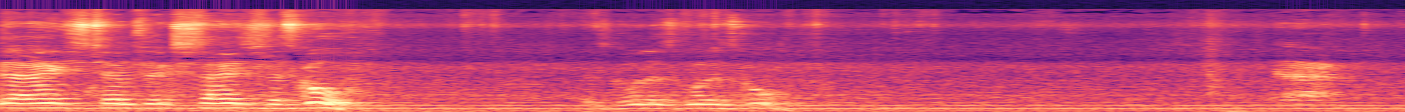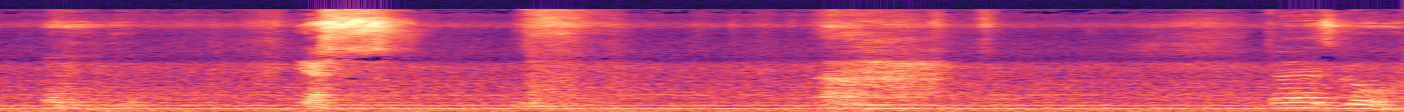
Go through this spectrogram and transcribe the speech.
guys, time to exercise. Let's go. Let's go, let's go, let's go. Ah. Yes. Ah. Let's go.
